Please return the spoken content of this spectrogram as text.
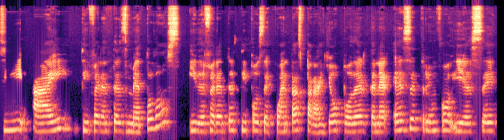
sí hay diferentes métodos y diferentes tipos de cuentas para yo poder tener ese triunfo y ese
